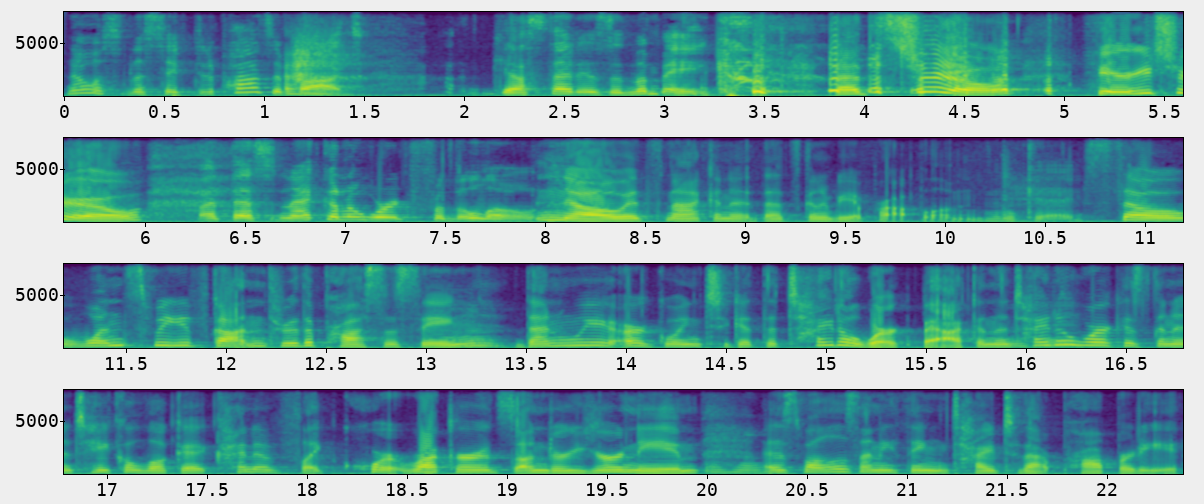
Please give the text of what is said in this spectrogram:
No, it's in the safety deposit box. yes, that is in the bank, that's true. Very true. but that's not going to work for the loan. No, it's not gonna. That's gonna be a problem. Okay. So once we've gotten through the processing, Mm-hmm. then we are going to get the title work back. And the title work is going to take a look at kind of like court records under your name, Mm-hmm. as well as anything tied to that property.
